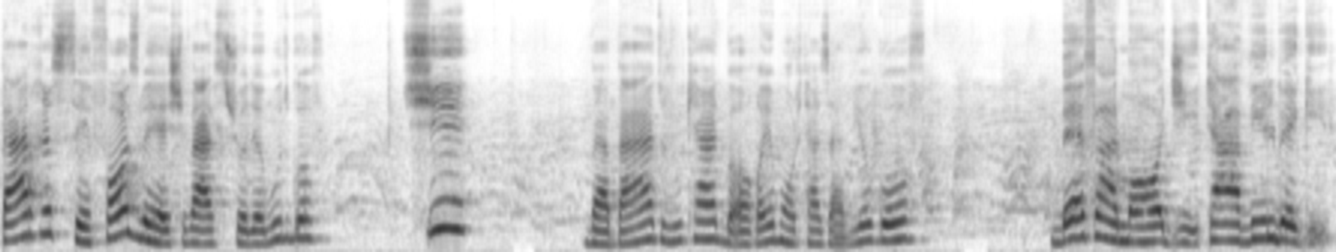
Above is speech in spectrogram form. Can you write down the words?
برق سفاز بهش وصل شده بود گفت چی؟ و بعد رو کرد به آقای مرتزوی و گفت بفرما حاجی تحویل بگیر.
